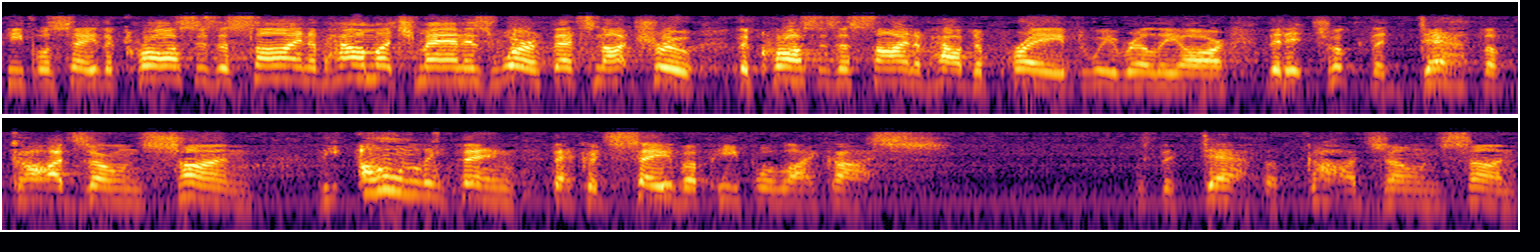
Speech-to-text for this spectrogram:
People say the cross is a sign of how much man is worth. That's not true. The cross is a sign of how depraved we really are. That it took the death of God's own Son the only thing that could save a people like us was the death of God's own Son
